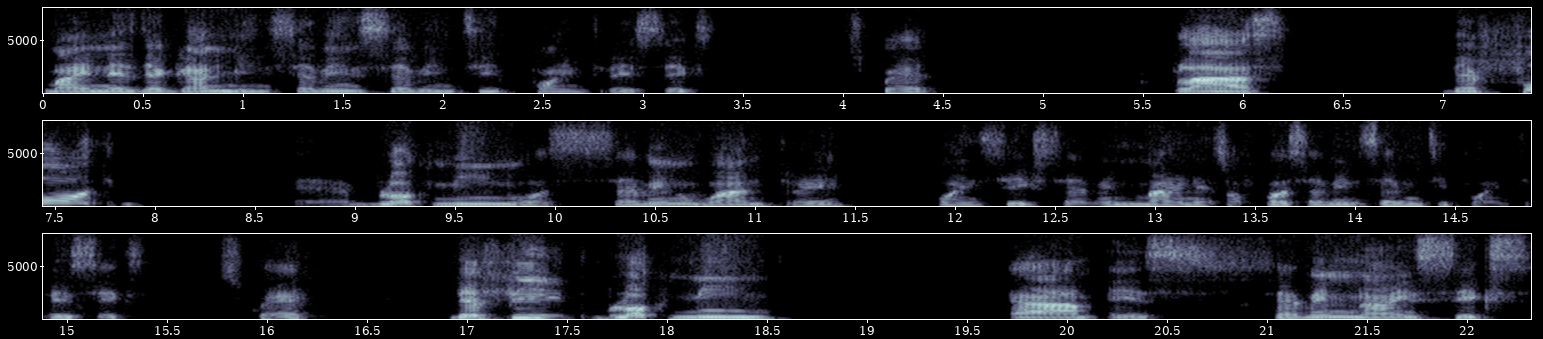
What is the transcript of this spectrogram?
minus the grand mean 770.36 squared plus the fourth uh, block mean was 713.67 minus of course 770.36 squared. The fifth block mean um, is 796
